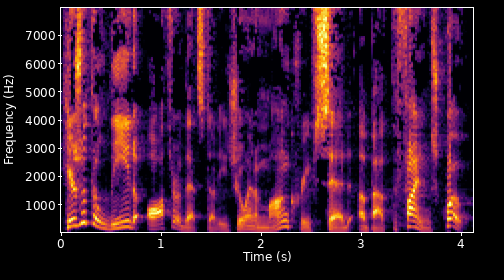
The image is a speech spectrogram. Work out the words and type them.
Here's what the lead author of that study, Joanna Moncrieff, said about the findings. Quote,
